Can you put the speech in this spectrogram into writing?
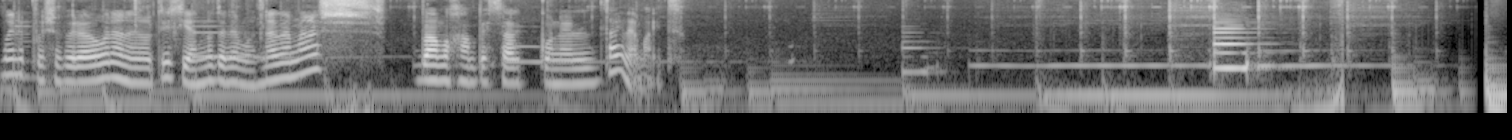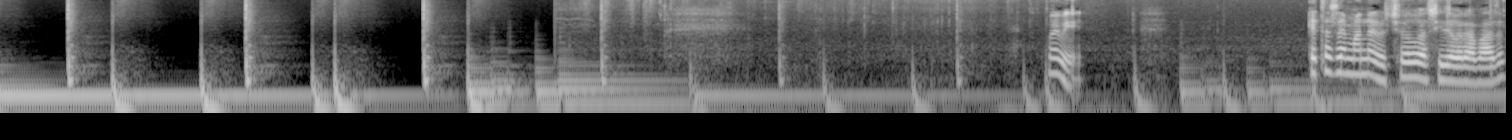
Bueno, pues por ahora en noticias no tenemos nada más. Vamos a empezar con el Dynamite. Muy bien. Esta semana el show ha sido grabado,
